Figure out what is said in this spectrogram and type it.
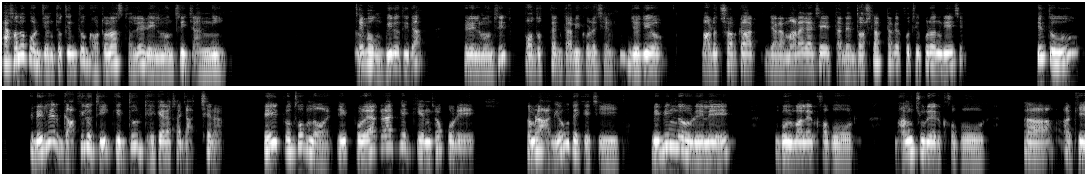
এখনও পর্যন্ত কিন্তু ঘটনাস্থলে রেলমন্ত্রী যাননি। এবং বিরোধীরা রেলমন্ত্রীর পদত্যাগ দাবি করেছেন। যদিও ভারত সরকার যারা মারা গেছে, তাদের দশ লাখ টাকা ক্ষতিপূরণ দিয়েছে। কিন্তু রেলের গাফিলতি কিন্তু ঢেকে রাখা যাচ্ছে না। এই প্রথম নয়, এই প্রয়াগরাজকে কেন্দ্র করে আমরা আগেও দেখেছি বিভিন্ন রেলে গোলমালের খবর, ভাঙচুরের খবর আর কি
